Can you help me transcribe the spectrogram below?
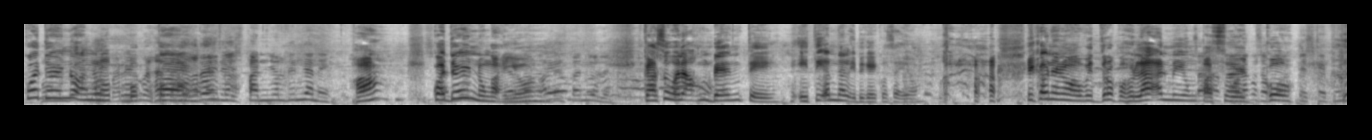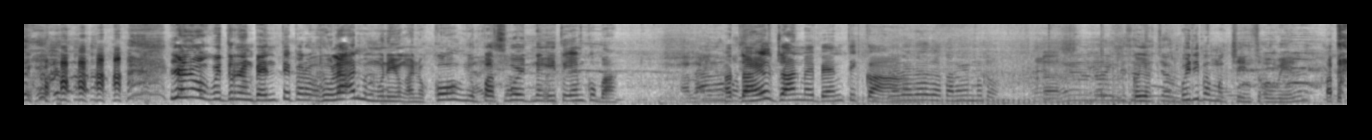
Kwaderno ang notebook tay. Sa Espanyol din yan eh. Ha? Kwaderno nga yun. Espanyol eh. Kaso wala akong 20. ATM na lang ibigay ko sa iyo. Ikaw na naman withdraw. Pahulaan mo yung password Akala sa ko. Pwede. Yan ang mag-withdraw ng 20 pero hulaan mo muna yung ano ko, yung password ng ATM ko ba? At dahil dyan may 20 ka. Ito, ito, tanungin mo to. Kuya, pwede bang mag-change oil? Patay,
